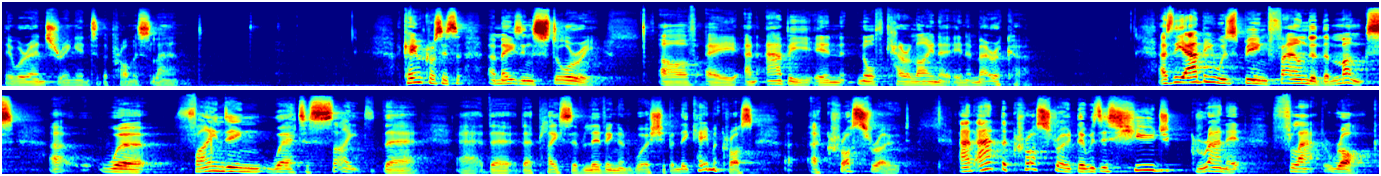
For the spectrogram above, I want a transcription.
they were entering into the promised land. I came across this amazing story of a, an abbey in North Carolina in America. As the abbey was being founded, the monks uh, were finding where to site their, uh, their, their place of living and worship, and they came across a, a crossroad. And at the crossroad, there was this huge granite flat rock.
